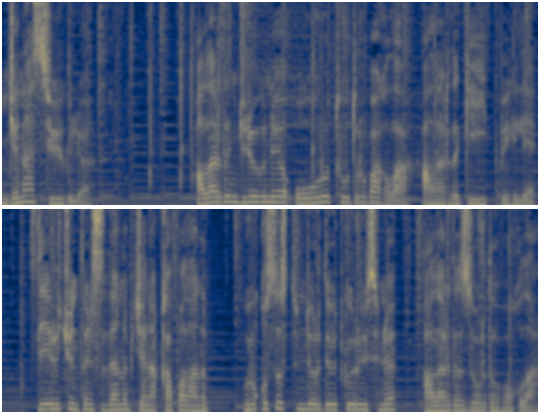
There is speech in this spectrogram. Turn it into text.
жана сүйгүлө. Алардын жүрөгүнө оору туудурбагыла аларды кейитпегиле силер үчүн тынчсызданып жана капаланып уйкусуз түндөрдү өткөрүүсүнө аларды зордобогула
